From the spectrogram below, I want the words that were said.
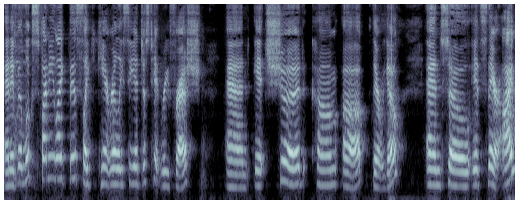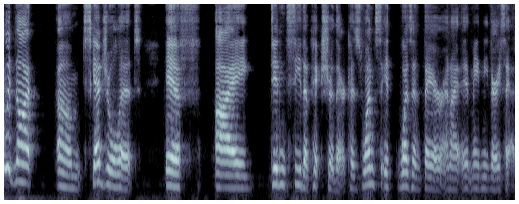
And if it looks funny like this, like you can't really see it, just hit refresh. And it should come up. There we go. And so it's there. I would not um, schedule it if I didn't see the picture there because once it wasn't there and I it made me very sad.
